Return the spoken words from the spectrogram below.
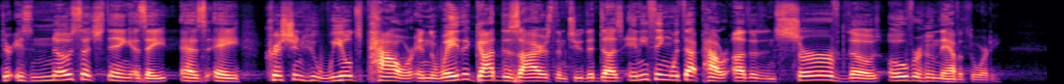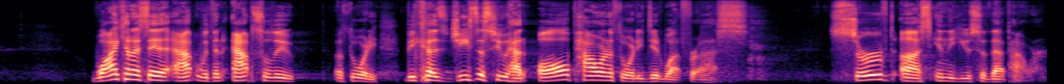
There is no such thing as a, as a Christian who wields power in the way that God desires them to, that does anything with that power other than serve those over whom they have authority. Why can I say that with an absolute authority? Because Jesus, who had all power and authority, did what for us? Served us in the use of that power.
